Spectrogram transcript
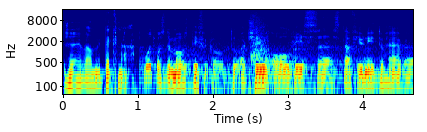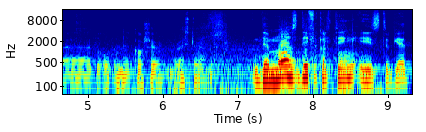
že je veľmi pekná. What was the most difficult to achieve all this uh, stuff you need to have uh, to open a kosher restaurant? The most difficult thing is to get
